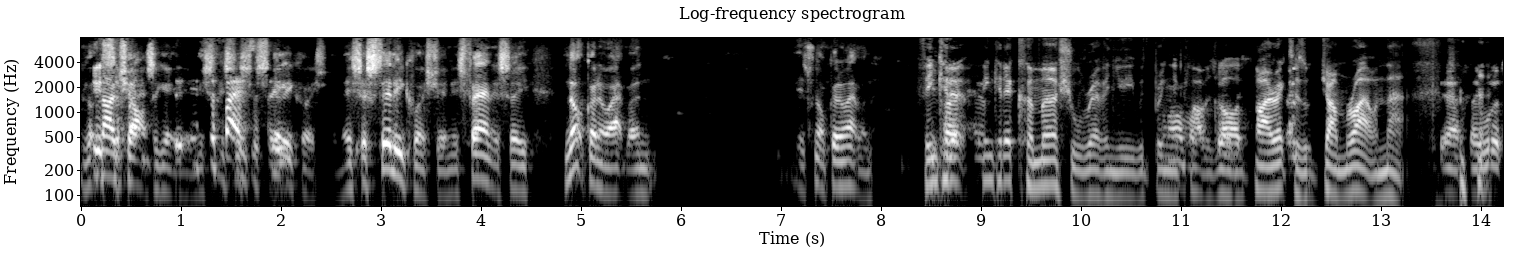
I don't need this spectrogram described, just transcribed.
got no chance fan- of getting him. it's It's, a it's just a fantasy. silly question. It's a silly question. It's fantasy. Not going to happen. It's not going to happen. Think of, the, think of the commercial revenue he would bring Oh the club as well. The directors would jump right on that. Yeah, they would.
